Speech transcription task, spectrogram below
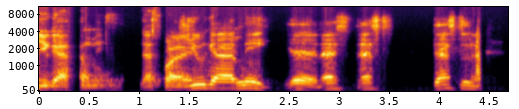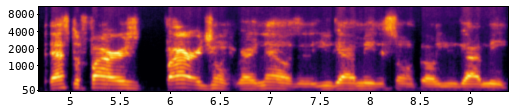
you got me. That's probably You got me. Yeah, that's that's that's the that's the fires fire joint right now. Is the you got me? The song called "You Got Me."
